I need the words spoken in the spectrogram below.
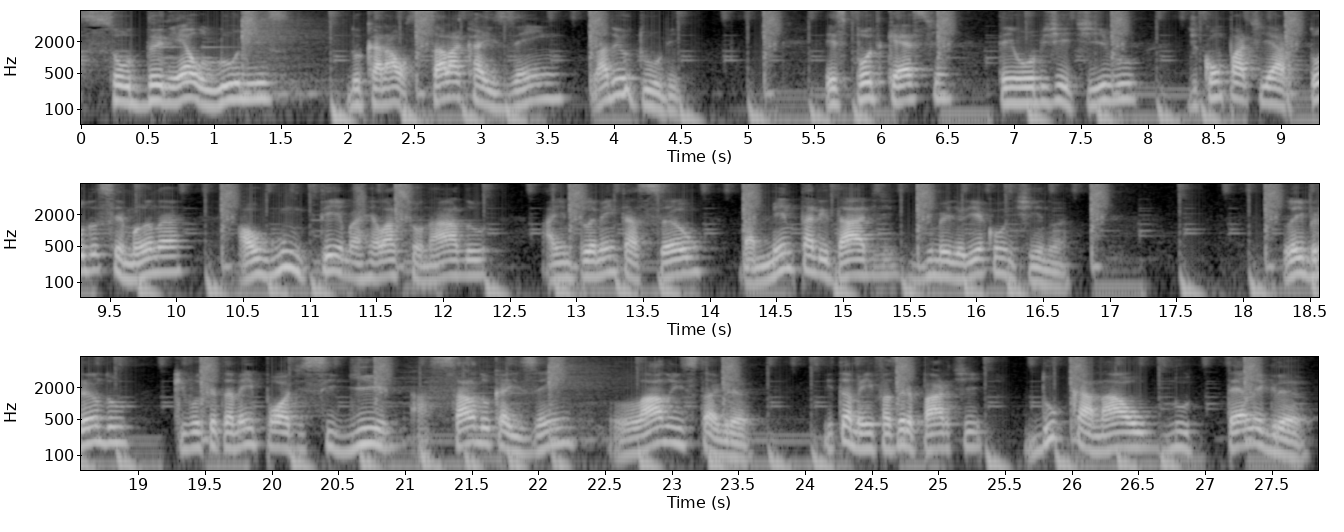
sou Daniel Lunes do canal Sala Kaizen lá do YouTube. Esse podcast tem o objetivo de compartilhar toda semana algum tema relacionado à implementação da mentalidade de melhoria contínua. Lembrando que você também pode seguir a Sala do Kaizen lá no Instagram e também fazer parte do canal no Telegram.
